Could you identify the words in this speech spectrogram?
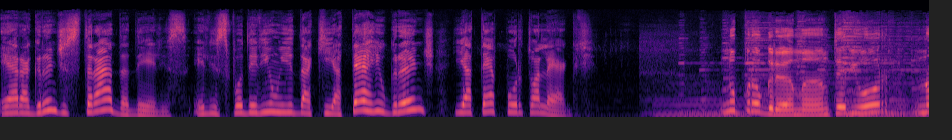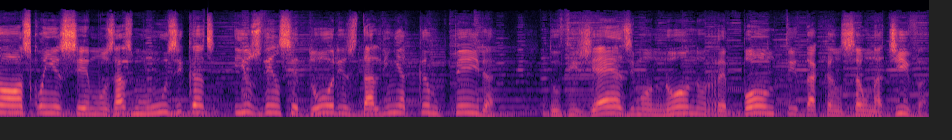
era a grande estrada deles. Eles poderiam ir daqui até Rio Grande e até Porto Alegre. No programa anterior, nós conhecemos as músicas e os vencedores da linha campeira do 29º Reponte da Canção Nativa.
